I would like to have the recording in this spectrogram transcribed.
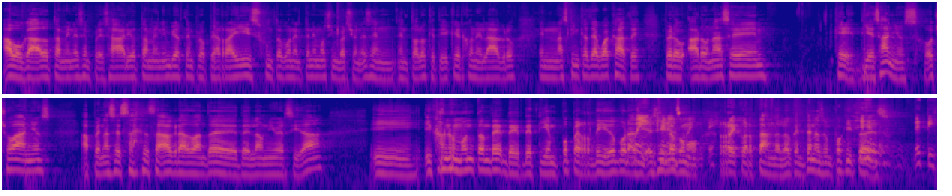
abogado, también es empresario, también invierte en propia raíz, junto con él tenemos inversiones en, en todo lo que tiene que ver con el agro, en unas fincas de aguacate, pero Aarón hace, ¿qué? 10 años, 8 años, apenas está, estaba graduando de, de la universidad, y, y, con un montón de, de, de, tiempo perdido, por así decirlo, como cuente. recortándolo. Cuéntenos un poquito de eso. de ti.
